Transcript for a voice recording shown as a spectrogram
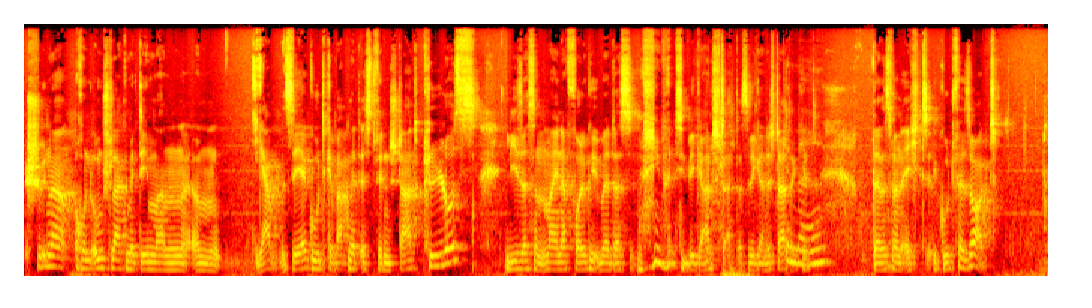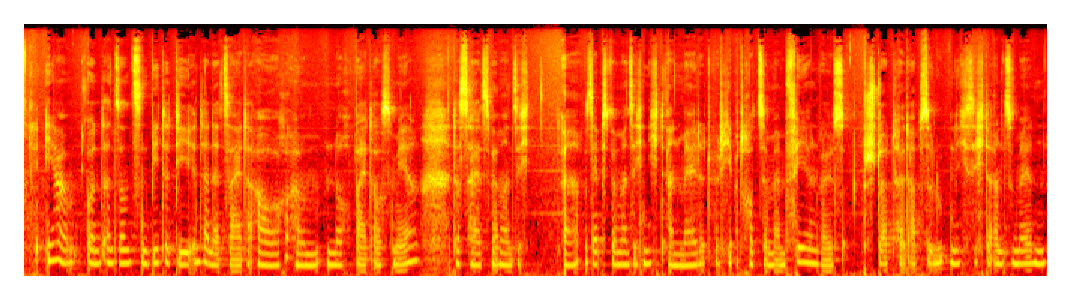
schöner Rundumschlag, mit dem man ähm, ja, sehr gut gewappnet ist für den Start. Plus Lisas und meiner Folge über, das, über den veganen Start, das vegane Starter-Kit. Genau. Dann ist man echt gut versorgt. Ja, und ansonsten bietet die Internetseite auch ähm, noch weitaus mehr. Das heißt, wenn man sich äh, selbst wenn man sich nicht anmeldet, würde ich aber trotzdem empfehlen, weil es stört halt absolut nicht, sich da anzumelden,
